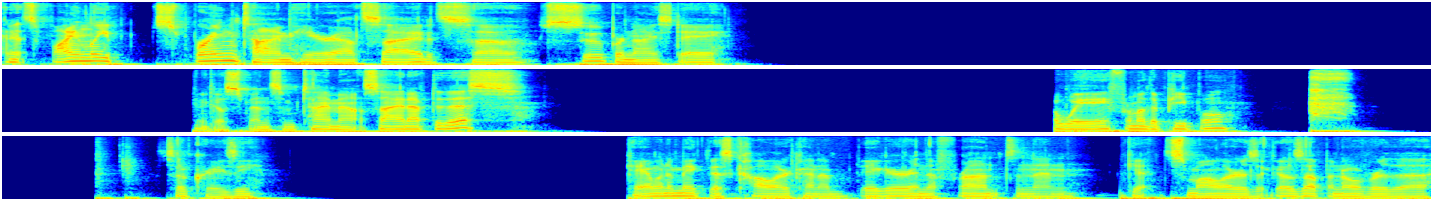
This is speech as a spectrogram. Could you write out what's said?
And it's finally springtime here outside. It's a super nice day. Gonna go spend some time outside after this. Away from other people. so crazy. Okay, I want to make this collar kind of bigger in the front and then get smaller as it goes up and over the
